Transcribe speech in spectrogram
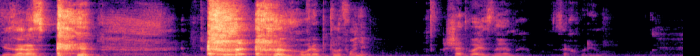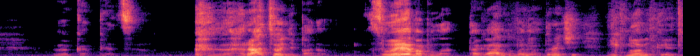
І зараз говорив по телефоні. Ще двоє знайомих захворіло. Ну, Капець. Град сьогодні падав. Злива була так гарно. У мене, до речі, вікно відкрите.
